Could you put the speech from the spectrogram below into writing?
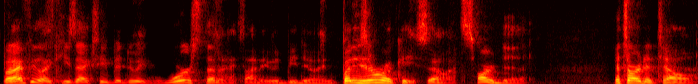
but I feel like he's actually been doing worse than I thought he would be doing. But he's a rookie, so it's hard to it's hard to tell.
